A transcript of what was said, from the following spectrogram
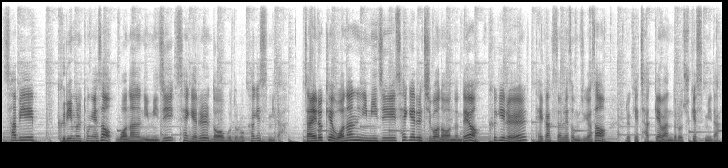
삽입 그림을 통해서 원하는 이미지 3개를 넣어 보도록 하겠습니다 자 이렇게 원하는 이미지 3개를 집어 넣었는데요. 크기를 대각선에서 움직여서 이렇게 작게 만들어 주겠습니다.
